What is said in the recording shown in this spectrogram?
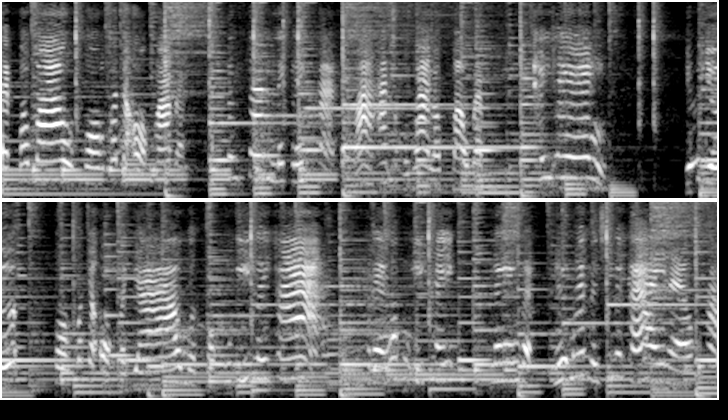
แบบเบาๆฟองก็จะออกมาแบบสั้นๆ เล็กๆค่ะแต่ว่าถ้าสมมติว่าเราเป่าแบบใช้แรงเยอะๆฟองก็จะออกมายาวเหมือนของคุณอีทเลยค่ะแสดงว่าคุณอีทใช้แรงแบบเยอะมากเลยใช่ไหมคะใช่แล้วค่ะ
